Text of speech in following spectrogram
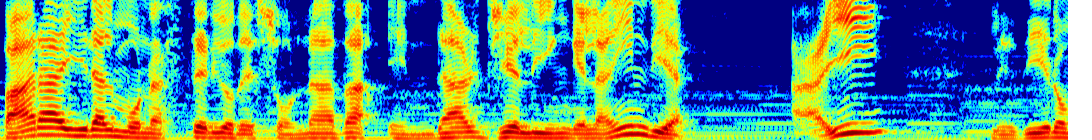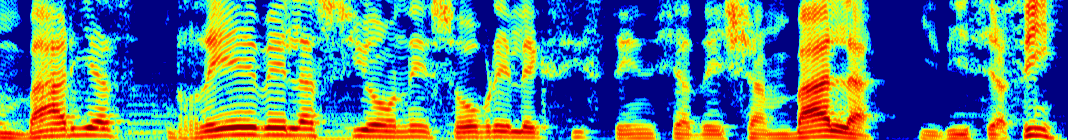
para ir al monasterio de Sonada en Darjeeling, en la India. Ahí le dieron varias revelaciones sobre la existencia de Shambhala, y dice así,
